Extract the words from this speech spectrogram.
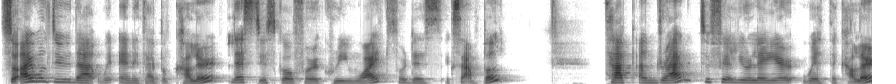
So I will do that with any type of color. Let's just go for a cream white for this example. Tap and drag to fill your layer with the color.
